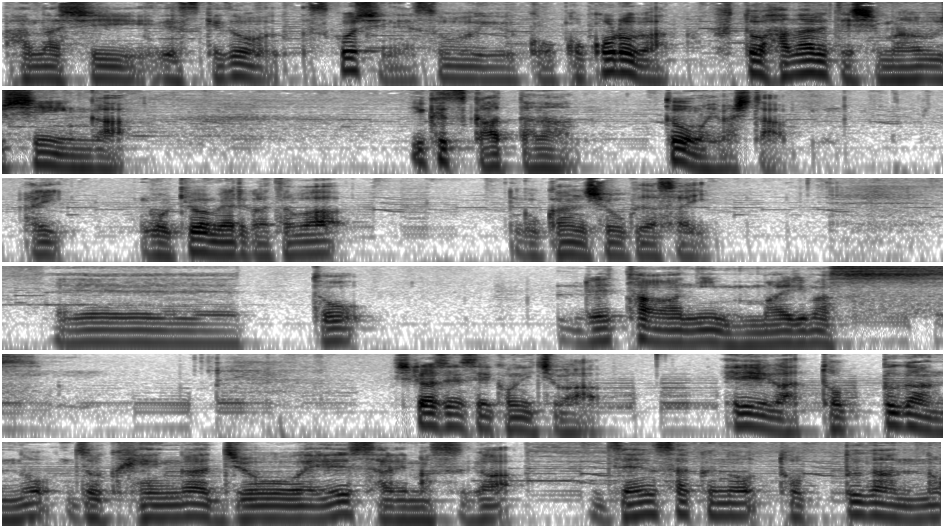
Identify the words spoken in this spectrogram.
話ですけど少しねそういうこう心がふと離れてしまうシーンがいくつかあったなと思いました。はい。ご興味ある方はご鑑賞ください。えー、っとレターに参ります。石川先生こんにちは。映画「トップガン」の続編が上映されますが前作の「トップガン」の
